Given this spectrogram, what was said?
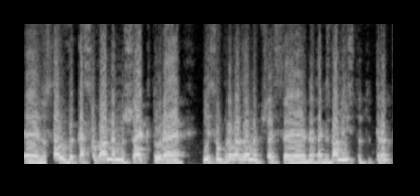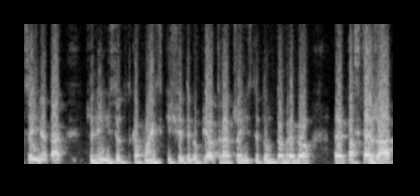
e, zostały wykasowane msze, które nie są prowadzone przez e, tak zwane instytuty tradycyjne, tak? czyli Instytut Kapłański Świętego Piotra, czy Instytut Dobrego e, Pasterza.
